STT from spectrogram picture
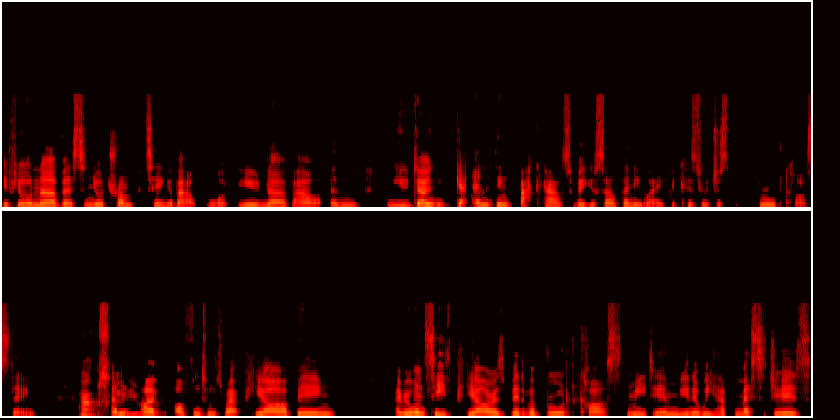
If you're nervous and you're trumpeting about what you know about and you don't get anything back out of it yourself anyway because you're just broadcasting. Absolutely. And right. I've often talked about PR being everyone sees PR as a bit of a broadcast medium. You know, we have messages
